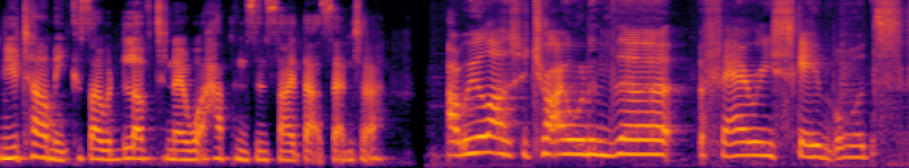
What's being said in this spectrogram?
can you tell me? Because I would love to know what happens inside that center. Are we allowed to try one of the fairy skateboards?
